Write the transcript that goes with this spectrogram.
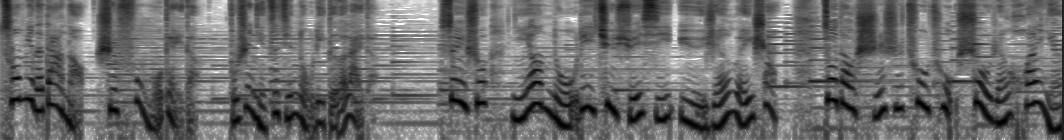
聪明的大脑是父母给的，不是你自己努力得来的。所以说，你要努力去学习与人为善，做到时时处处受人欢迎，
